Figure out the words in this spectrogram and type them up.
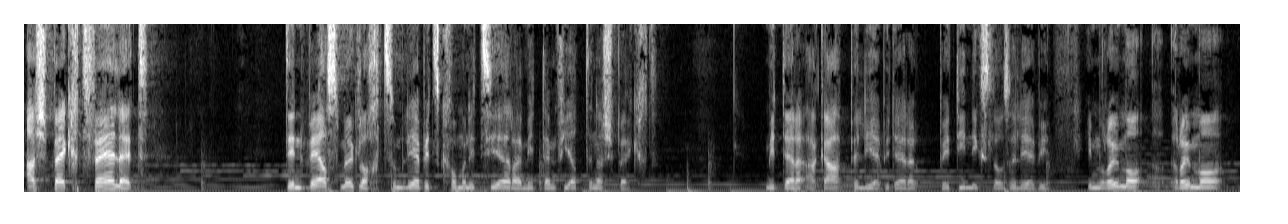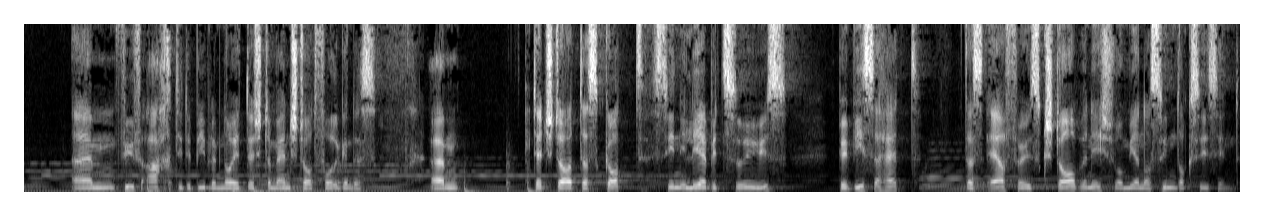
Aspekte fehlen, dann wäre es möglich, zum Liebe zu kommunizieren mit dem vierten Aspekt mit der Agape-Liebe, der bedingungslosen Liebe. Im Römer, Römer ähm, 5,8 in der Bibel im Neuen Testament steht folgendes. Ähm, dort steht, dass Gott seine Liebe zu uns bewiesen hat, dass er für uns gestorben ist, wo wir noch Sünder sind.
